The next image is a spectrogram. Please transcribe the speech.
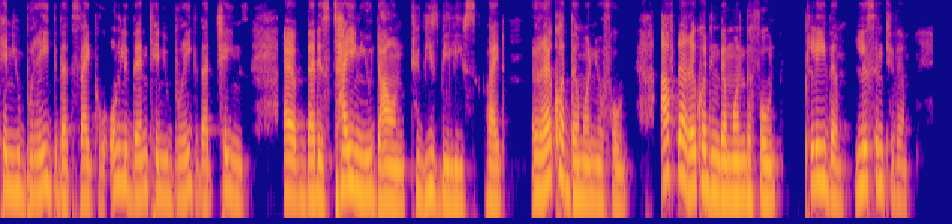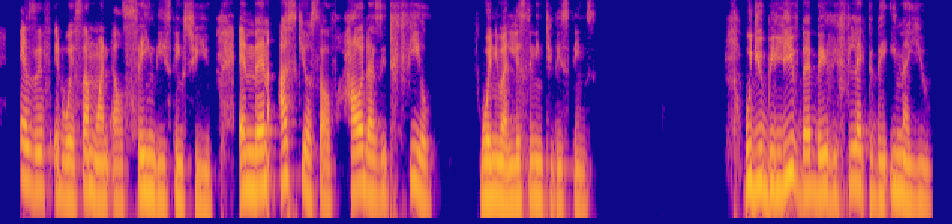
can you break that cycle. Only then can you break that chains uh, that is tying you down to these beliefs, right? Record them on your phone. After recording them on the phone, play them, listen to them as if it were someone else saying these things to you. And then ask yourself, how does it feel when you are listening to these things? Would you believe that they reflect the inner you?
